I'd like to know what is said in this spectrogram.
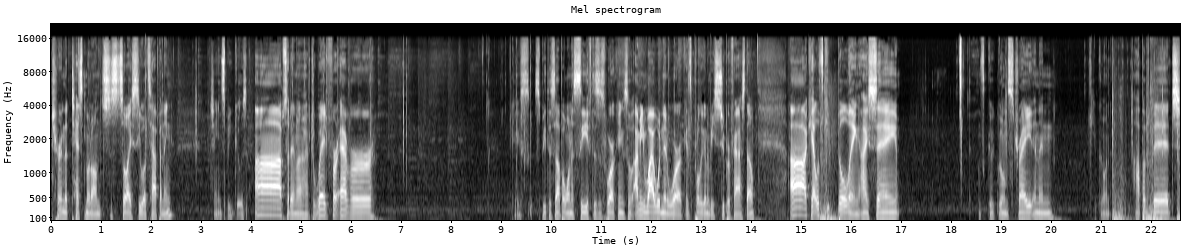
turn the test mode on just so I see what's happening. Chain speed goes up, so then I don't have to wait forever. Okay, so speed this up. I want to see if this is working. So, I mean, why wouldn't it work? It's probably going to be super fast, though. Uh, okay, let's keep building. I say... Let's go going straight and then keep going up a bit.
